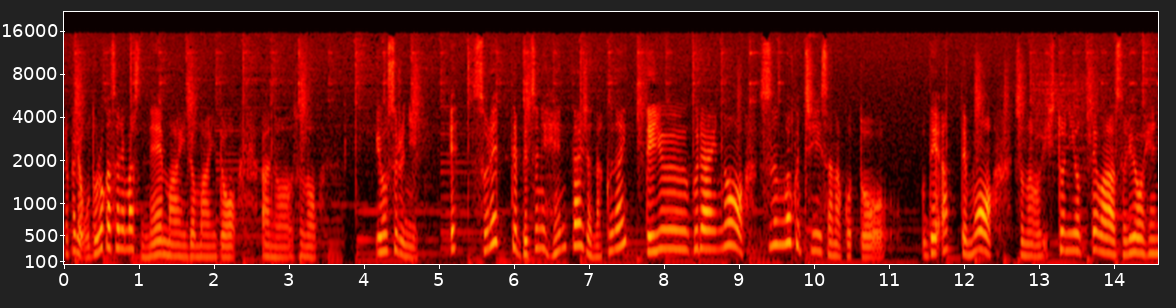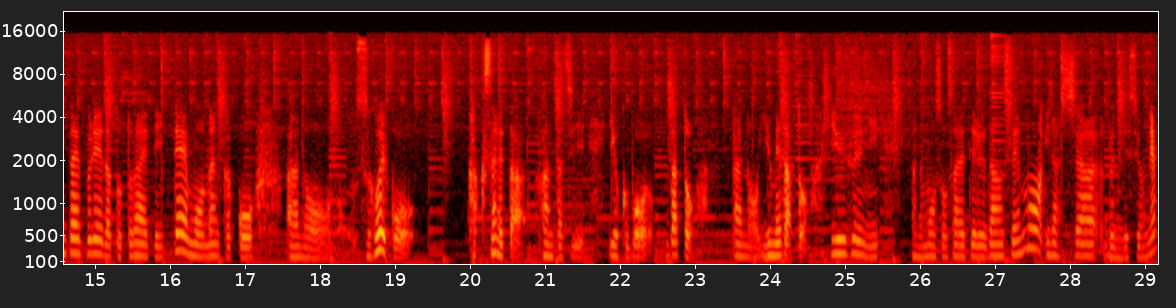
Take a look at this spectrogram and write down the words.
やっぱり驚かされますね。毎度毎度。あのその要するにえそれって別に変態じゃなくない？っていうぐらいのすんごく小さなことであってもその人によってはそれを変態プレイだと捉えていてもうなんかこうあのすごいこう隠されたファンタジー欲望だとあの夢だというふうにあの妄想されてる男性もいらっしゃるんですよね。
